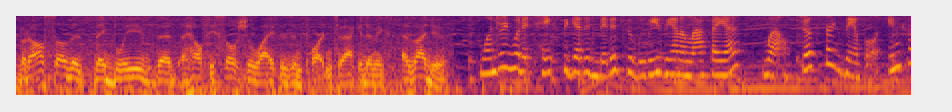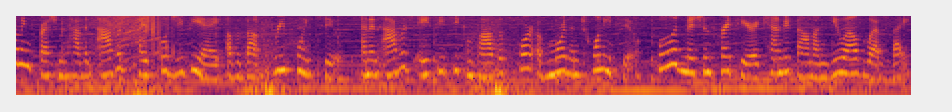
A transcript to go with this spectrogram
but also that they believe that a healthy social life is important to academics, as I do. Wondering what it takes to get admitted to Louisiana Lafayette? Well, just for example, incoming freshmen have an average high school GPA of about 3.2 and an average ACT composite score of more than 22. Full admissions criteria can be found on UL's website.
